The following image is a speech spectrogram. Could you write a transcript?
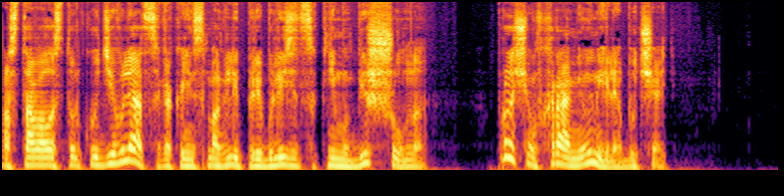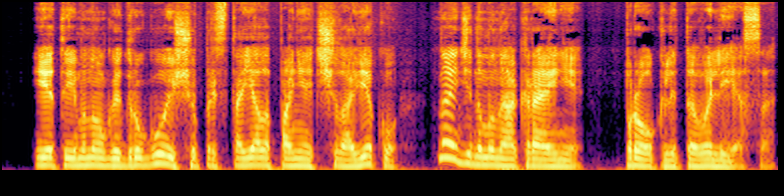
Оставалось только удивляться, как они смогли приблизиться к нему бесшумно. Впрочем, в храме умели обучать. И это и многое другое еще предстояло понять человеку, найденному на окраине проклятого леса.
